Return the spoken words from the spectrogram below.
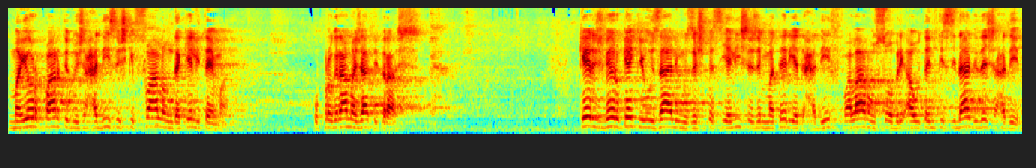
maior parte dos hadiths que falam daquele tema. O programa já te traz. Queres ver o que é que os álimos especialistas em matéria de hadith falaram sobre a autenticidade deste hadith?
